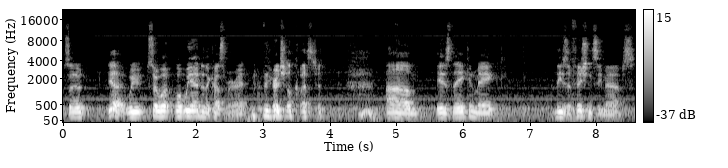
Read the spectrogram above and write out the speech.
So yeah, we so what what we add to the customer, right? the original question um, is they can make these efficiency maps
